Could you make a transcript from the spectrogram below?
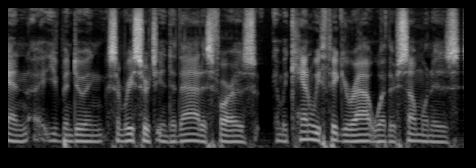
And uh, you've been doing some research into that as far as I mean, can we figure out whether someone is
